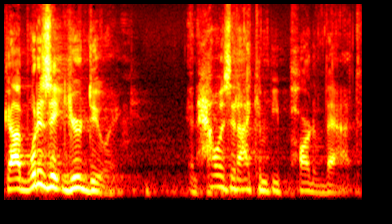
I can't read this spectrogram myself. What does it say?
God, what is it you're doing? And how is it I can be part of that?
